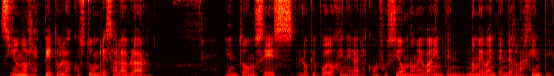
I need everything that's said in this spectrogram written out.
Si yo no respeto las costumbres al hablar, entonces lo que puedo generar es confusión, no me va a, no me va a entender la gente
